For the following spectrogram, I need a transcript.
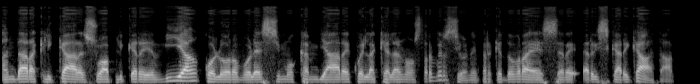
andare a cliccare su applicare via qualora volessimo cambiare quella che è la nostra versione perché dovrà essere riscaricata.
